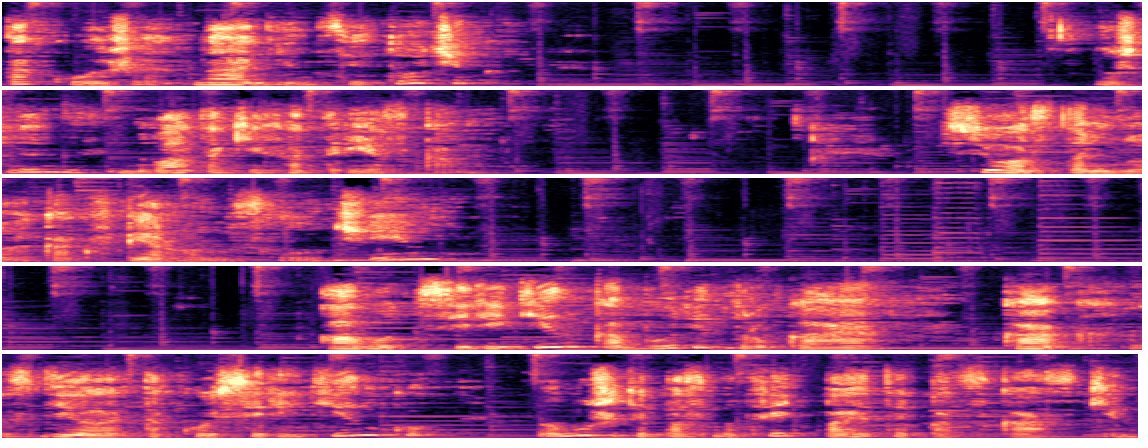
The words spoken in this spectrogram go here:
такой же на один цветочек нужны два таких отрезка. Все остальное, как в первом случае. А вот серединка будет другая. Как сделать такую серединку, вы можете посмотреть по этой подсказке.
